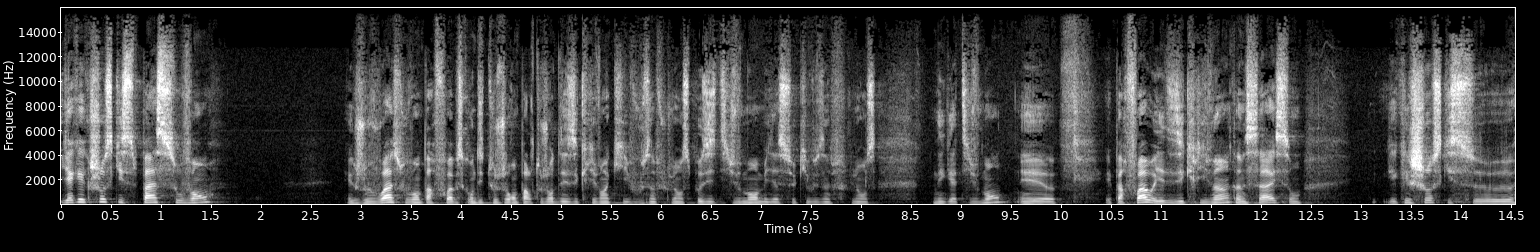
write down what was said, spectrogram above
Il y a quelque chose qui se passe souvent, et que je vois souvent parfois, parce qu'on dit toujours, on parle toujours des écrivains qui vous influencent positivement, mais il y a ceux qui vous influencent négativement. Et, euh, et parfois, vous voyez des écrivains comme ça, ils sont... il y a quelque chose qui se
